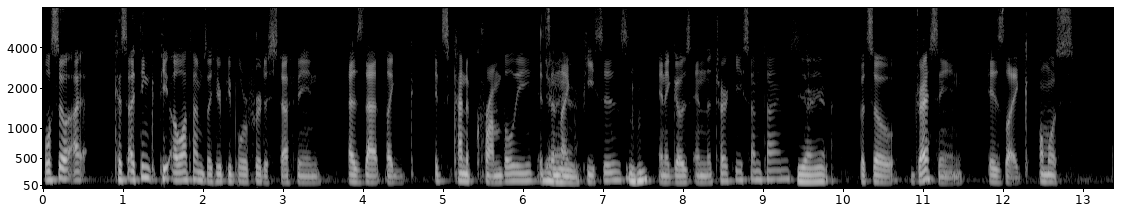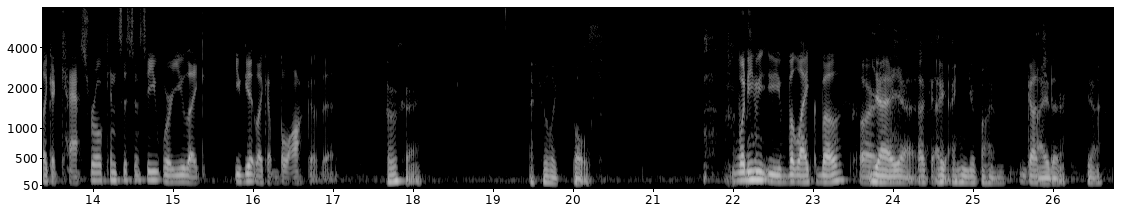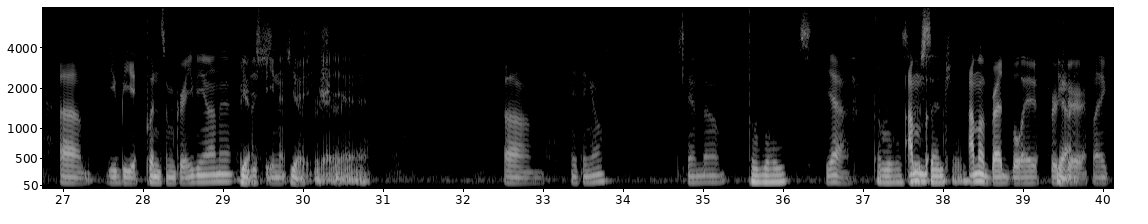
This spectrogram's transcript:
Well, so I, because I think pe- a lot of times I hear people refer to stuffing as that like it's kind of crumbly. It's in Yeah, like yeah. pieces, hmm and it goes in the turkey sometimes. Yeah, yeah. But so dressing is like almost like a casserole consistency where you like you get like a block of it. Okay. I feel like both. What do you mean? But like both or yeah, yeah. okay. I, I can get behind Gotcha. either. Yeah. Um, do you be putting some gravy on it, or you just eating it Yes, straight? for sure, yeah. yeah. Um, anything else? Stand up. The rolls. Yeah, The rolls I'm- are essential. I'm a bread boy for Yeah. sure. Like,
